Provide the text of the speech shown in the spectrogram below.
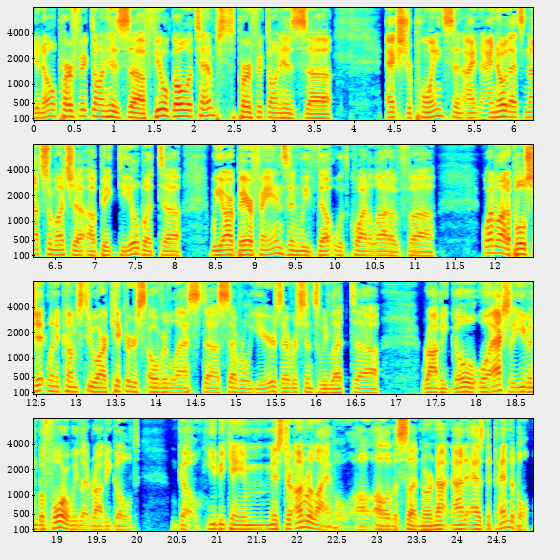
You know, perfect on his uh, field goal attempts, perfect on his uh, extra points. And I, I know that's not so much a, a big deal, but we are Bear fans, and we've dealt with quite a lot of quite a lot of bullshit when it comes to our kickers over the last uh, several years. Ever since we let uh, Robbie Gould, well, actually, even before we let Robbie Gould go, he became Mister Unreliable all, all, of a sudden, or not not as dependable.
